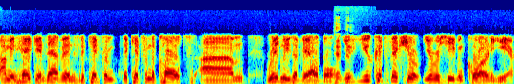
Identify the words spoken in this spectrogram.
I mean Higgins, Evans, the kid from the kid from the Colts, um, Ridley's available. You you could fix your your receiving core in a year.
